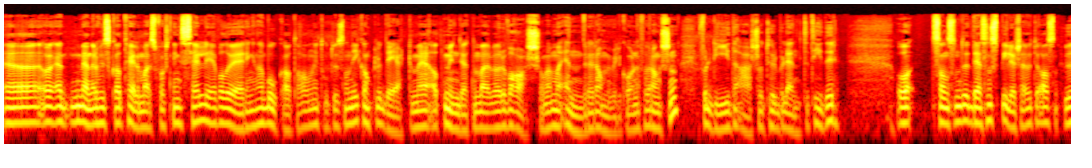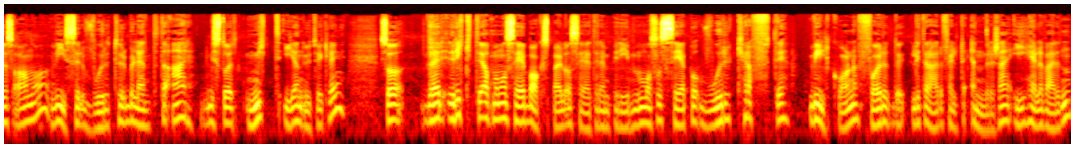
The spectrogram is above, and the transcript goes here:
Uh, og jeg mener å huske at Telemarksforskning selv i evalueringen av bokavtalen i 2009 konkluderte med at myndighetene bør være varsomme med å endre rammevilkårene for bransjen fordi det er så turbulente tider. Og sånn som det, det, som spiller seg ut i USA nå, viser hvor turbulent det er. Vi står midt i en utvikling. Så det er riktig at man må se i bakspeilet og se etter empiri. Men man må også se på hvor kraftig vilkårene for det litterære feltet endrer seg i hele verden,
